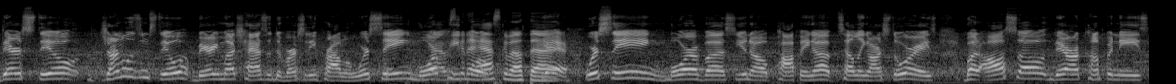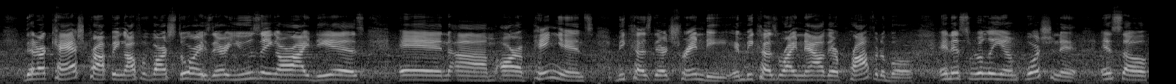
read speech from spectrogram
there's still journalism still very much has a diversity problem. We're seeing more yeah, I was people. Gonna ask about that. Yeah, we're seeing more of us, you know, popping up, telling our stories. But also, there are companies that are cash cropping off of our stories. They're using our ideas and um, our opinions because they're trendy and because right now they're profitable, and it's really unfortunate. And so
